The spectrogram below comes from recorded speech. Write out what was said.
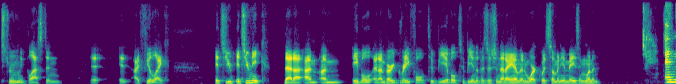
extremely blessed and it, it I feel like it's it's unique that I, I'm I'm able and I'm very grateful to be able to be in the position that I am and work with so many amazing women. And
